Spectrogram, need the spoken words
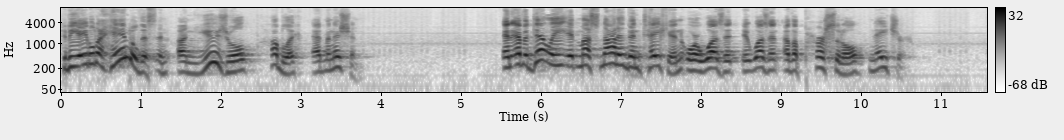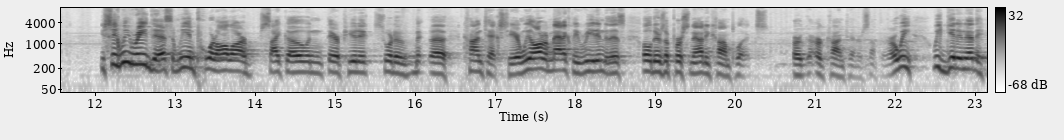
to be able to handle this unusual public admonition. And evidently, it must not have been taken, or was it? It wasn't of a personal nature. You see, we read this and we import all our psycho and therapeutic sort of uh, context here, and we automatically read into this, oh, there's a personality complex or, or content or something. Or we, we get into, the,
